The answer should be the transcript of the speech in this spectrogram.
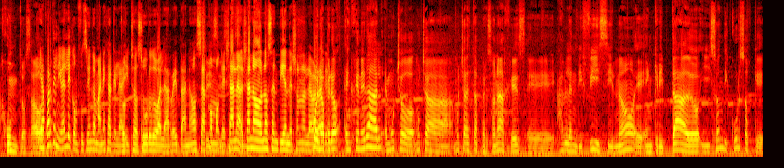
juntos ahora. Y aparte el nivel de confusión que maneja que le ha dicho zurdo a la reta, ¿no? O sea, Sí, como sí, que sí, ya, no, ya no, no se entiende. Yo no la Bueno, que- pero en general, en mucho, mucha, muchas de estas personajes eh, hablan difícil, ¿no? Eh, encriptado, y son discursos que,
